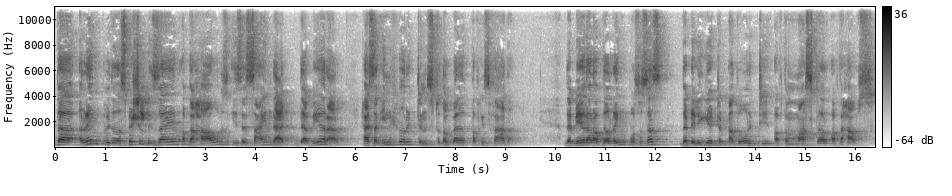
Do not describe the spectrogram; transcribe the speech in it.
The ring with the special design of the house is a sign that the wearer has an inheritance to the wealth of his father. The bearer of the ring possesses the delegated authority of the master of the house.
